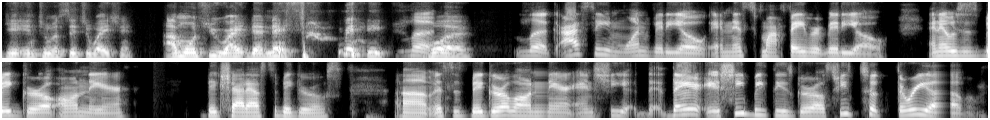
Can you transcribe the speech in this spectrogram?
get into a situation, I want you right there next to me, Look, boy. Look, I seen one video and it's my favorite video. And it was this big girl on there. Big shout outs to big girls. Um, it's this big girl on there, and she there is she beat these girls. She took three of them,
